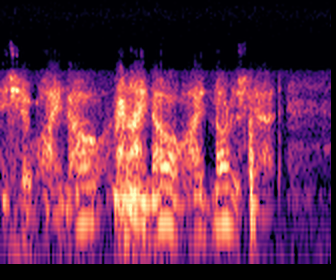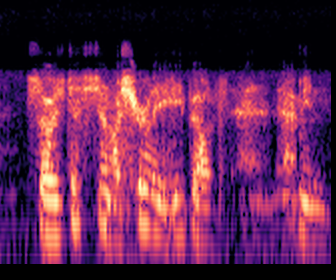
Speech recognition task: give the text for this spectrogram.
and she said, "Well, I know, I know, I noticed that." So it's just, you know, surely he built. I mean,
